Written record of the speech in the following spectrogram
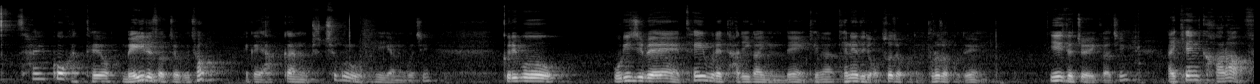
살 것 같아요. 메일을 썼죠, 그렇죠? 그러니까 약간 추측으로 얘기하는 거지. 그리고 우리 집에 테이블에 다리가 있는데 걔가 걔네들이 없어졌거든, 부러졌거든. 이해됐죠 여기까지? I can cut off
